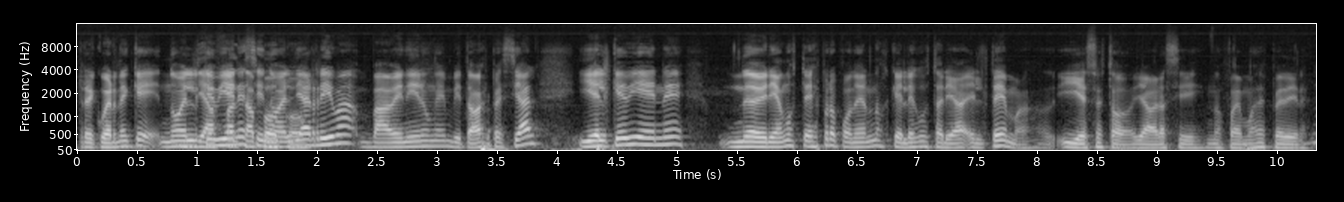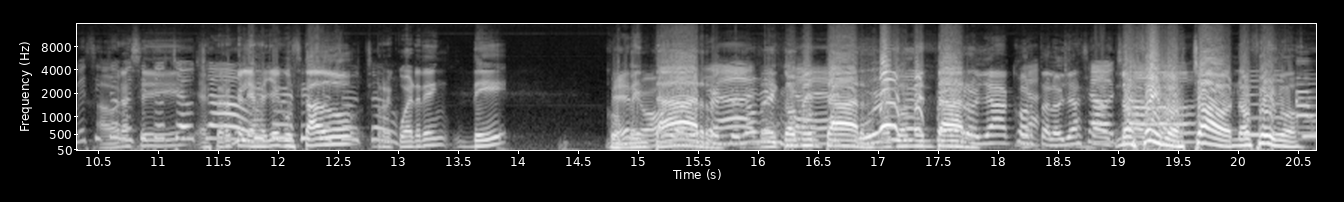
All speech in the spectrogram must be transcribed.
recuerden que no el Ya que viene, sino el de arriba va a venir un invitado especial y el que viene deberían ustedes proponernos qué les gustaría el tema y eso es todo. Y ahora sí, nos podemos despedir. Besitos, Ahora sí, besitos. Chau, chau. espero que les haya gustado. besitos, chau. Recuerden de comentar, de comentar, de comentar. Pero ya, córtalo, ya, Chao, está. Nos chao. fuimos, chao, nos fuimos.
